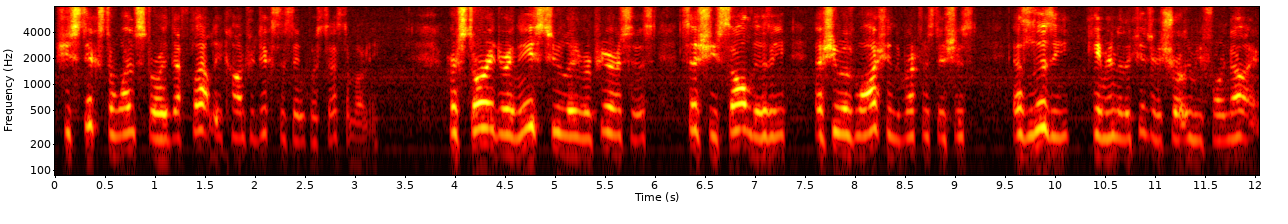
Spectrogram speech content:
she sticks to one story that flatly contradicts this inquest testimony. Her story during these two later appearances says she saw Lizzie as she was washing the breakfast dishes as Lizzie came into the kitchen shortly before nine,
